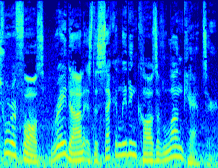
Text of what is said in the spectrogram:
True or false, radon is the second leading cause of lung cancer.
